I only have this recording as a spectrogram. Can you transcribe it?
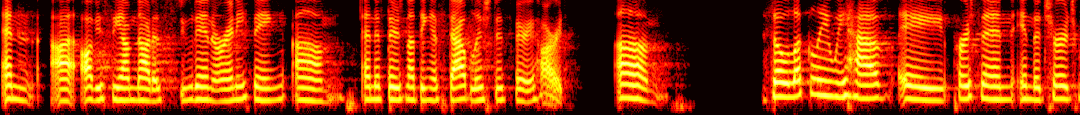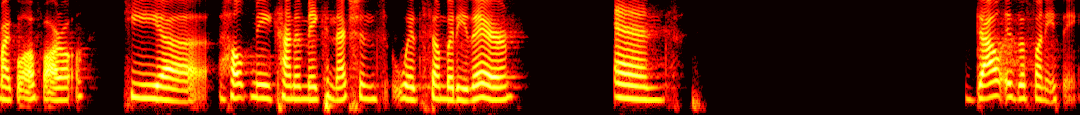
And uh, obviously, I'm not a student or anything. Um, and if there's nothing established, it's very hard. Um, so, luckily, we have a person in the church, Michael Alfaro, he uh, helped me kind of make connections with somebody there. And doubt is a funny thing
